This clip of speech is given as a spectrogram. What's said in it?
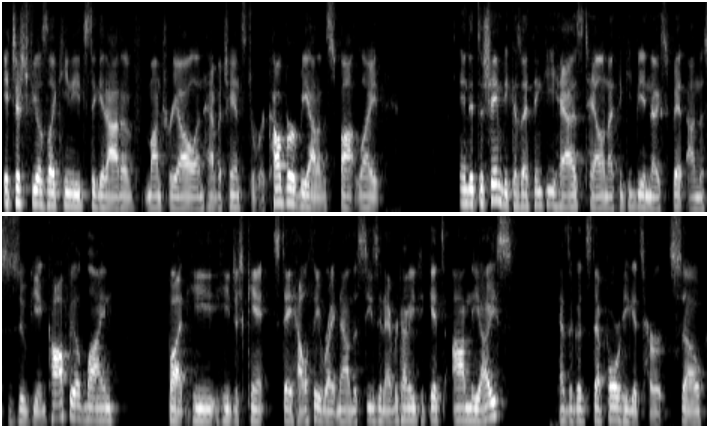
it just feels like he needs to get out of Montreal and have a chance to recover, be out of the spotlight. And it's a shame because I think he has talent. I think he'd be a nice fit on the Suzuki and Caufield line, but he he just can't stay healthy right now this season. Every time he gets on the ice, has a good step forward, he gets hurt. So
